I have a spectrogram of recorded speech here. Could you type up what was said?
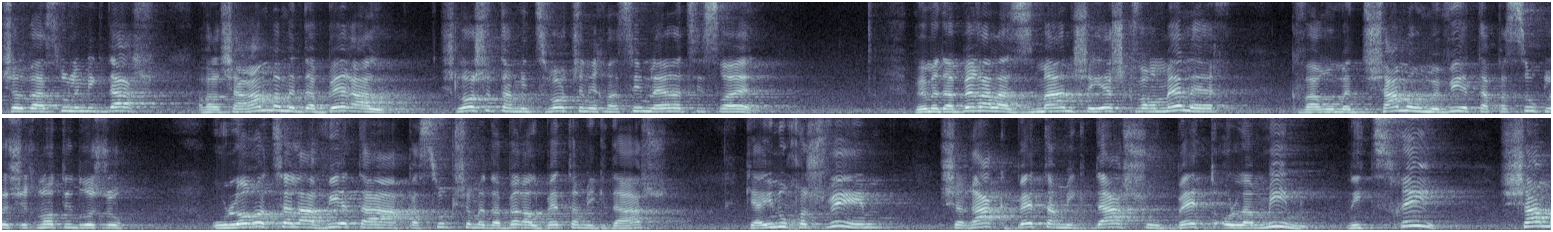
של ועשו לי מקדש. אבל כשהרמב"ם מדבר על שלושת המצוות שנכנסים לארץ ישראל ומדבר על הזמן שיש כבר מלך, כבר הוא, שם הוא מביא את הפסוק לשכנו תדרשו. הוא לא רוצה להביא את הפסוק שמדבר על בית המקדש, כי היינו חושבים שרק בית המקדש הוא בית עולמים נצחי, שם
